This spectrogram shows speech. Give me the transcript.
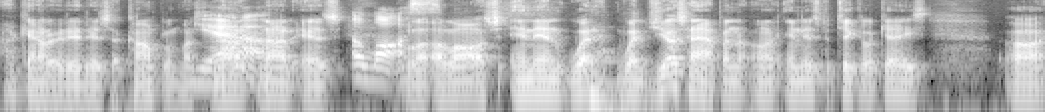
I counted it as a compliment, Yeah. not, not as a loss. a loss. And then what what just happened uh, in this particular case, uh,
